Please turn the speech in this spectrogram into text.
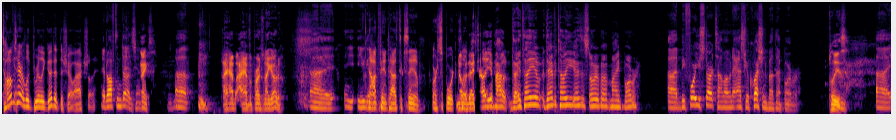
Tom's Okay. hair looked really good at the show, actually. it often does. Yeah. Thanks. Uh, I have I have a person I go to. uh, you, you got- Not Fantastic Sam or Sport No, Clips. did I tell you about? Did I tell you? Did I ever tell you guys a story about my barber? uh, before you start, Tom, I'm going to ask you a question about that barber. Please. Uh,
